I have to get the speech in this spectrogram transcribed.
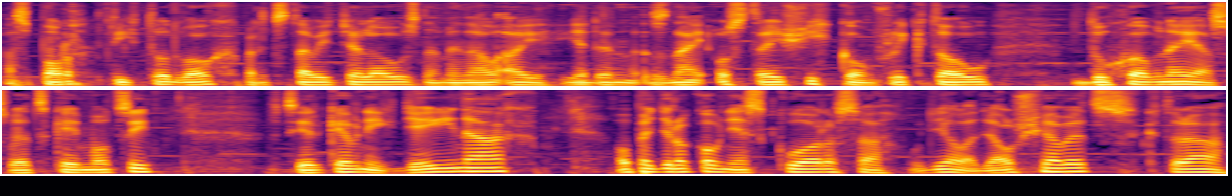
a spor týchto dvoch predstaviteľov znamenal aj jeden z najostrejších konfliktov duchovnej a svetskej moci v cirkevných dejinách. O 5 rokov neskôr sa udiala ďalšia vec, ktorá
